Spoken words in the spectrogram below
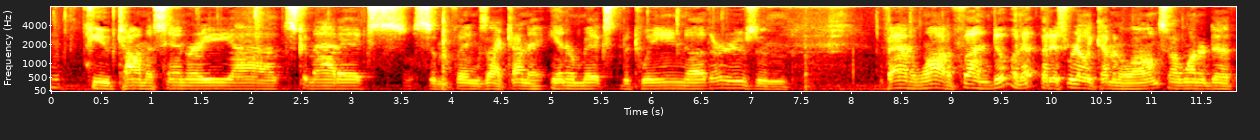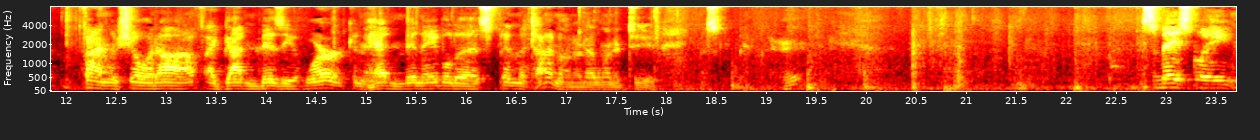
a few Thomas Henry uh, schematics, some things I kind of intermixed between others, and I've had a lot of fun doing it, but it's really coming along, so I wanted to finally show it off. I'd gotten busy at work and hadn't been able to spend the time on it I wanted to. Let's get back there. So basically,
